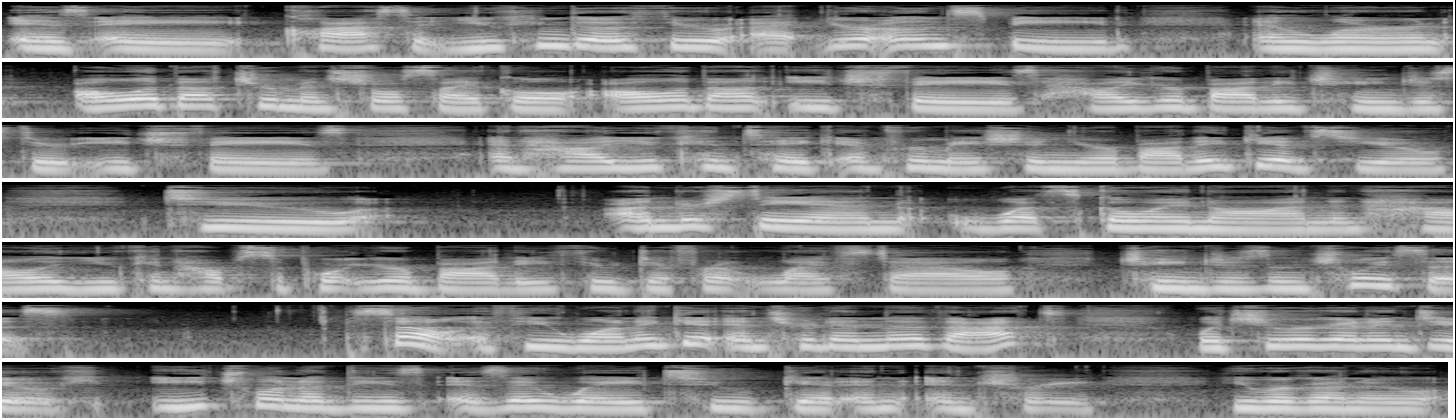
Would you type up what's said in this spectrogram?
is a class that you can go through at your own speed and learn all about your menstrual cycle, all about each phase, how your body changes through each phase, and how you can take information your body gives you to understand what's going on and how you can help support your body through different lifestyle changes and choices. So, if you want to get entered into that, what you are going to do, each one of these is a way to get an entry. You are going to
